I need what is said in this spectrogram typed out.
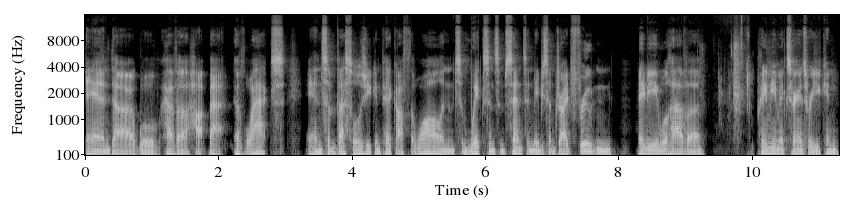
And uh, we'll have a hot bat of wax and some vessels you can pick off the wall and some wicks and some scents and maybe some dried fruit. And maybe we'll have a premium experience where you can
